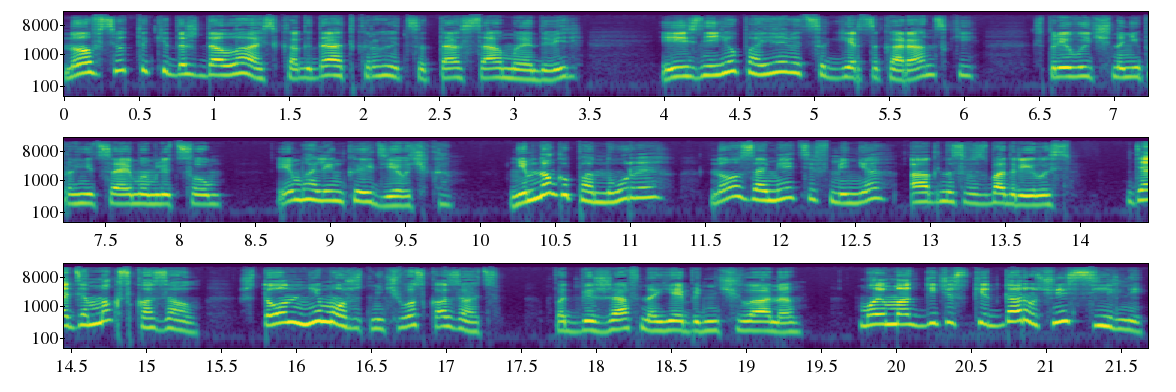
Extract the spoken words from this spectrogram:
но все таки дождалась, когда откроется та самая дверь, и из нее появится герцог Аранский с привычно непроницаемым лицом и маленькая девочка. Немного понурая, но, заметив меня, Агнес взбодрилась. «Дядя Мак сказал, что он не может ничего сказать». Подбежав, наябедничала она. «Мой магический дар очень сильный,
